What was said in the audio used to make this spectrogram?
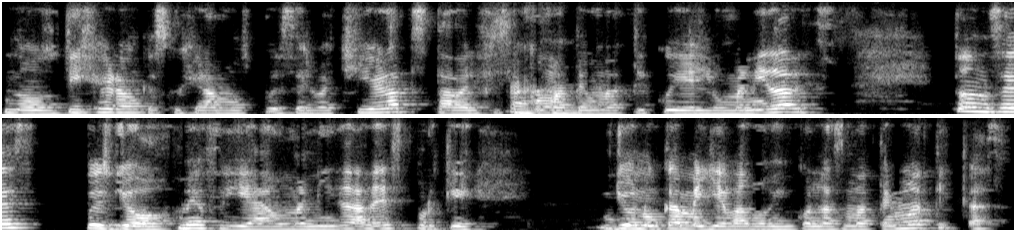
nos dijeron que escogiéramos pues el bachillerato, estaba el físico matemático y el humanidades. Entonces, pues yo me fui a humanidades porque yo nunca me he llevado bien con las matemáticas.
